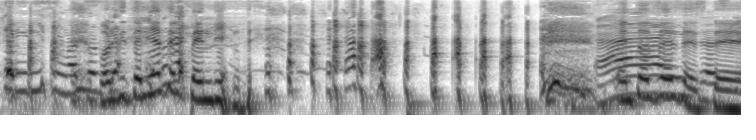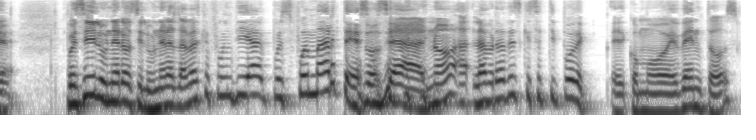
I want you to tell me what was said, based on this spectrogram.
queridísimo socio. Por si tenías el pendiente. Ay, Entonces, este, pues sí, luneros y luneras, la verdad es que fue un día, pues fue martes, o sea, ¿no? A- La verdad es que ese tipo de eh, como eventos,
